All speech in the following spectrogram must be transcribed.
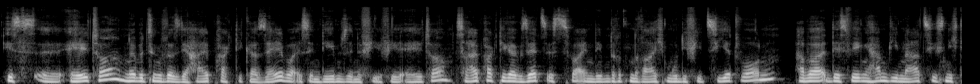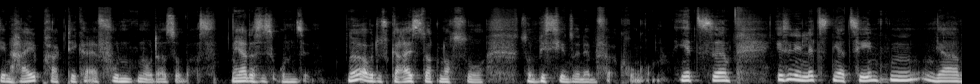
ist äh, älter, ne, beziehungsweise der Heilpraktiker selber ist in dem Sinne viel, viel älter. Das Heilpraktikergesetz ist zwar in dem Dritten Reich modifiziert worden, aber deswegen haben die Nazis nicht den Heilpraktiker erfunden oder sowas. Ja, das ist Unsinn. Ne, aber das geistert noch so, so ein bisschen so in der Bevölkerung rum. Jetzt äh, ist in den letzten Jahrzehnten ja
